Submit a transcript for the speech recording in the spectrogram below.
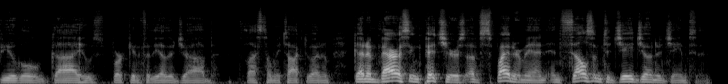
Bugle guy who's working for the other job, last time we talked about him, got embarrassing pictures of Spider Man and sells them to J. Jonah Jameson.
